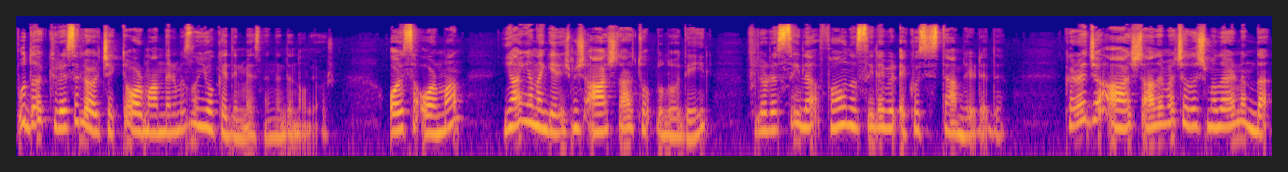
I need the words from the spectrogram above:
Bu da küresel ölçekte ormanlarımızın yok edilmesine neden oluyor. Oysa orman yan yana gelişmiş ağaçlar topluluğu değil, florasıyla, faunasıyla bir ekosistemdir dedi. Karaca ağaçlandırma çalışmalarının da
